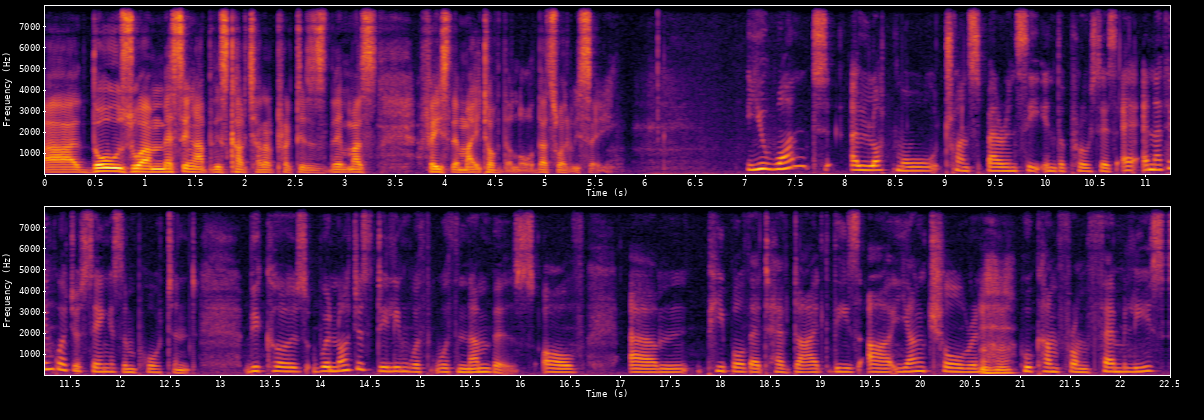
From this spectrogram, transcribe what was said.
uh, those who are messing up these cultural practices, they must face the might of the law. That's what we're saying. You want a lot more transparency in the process. And I think what you're saying is important because we're not just dealing with, with numbers of um, people that have died. These are young children mm-hmm. who come from families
